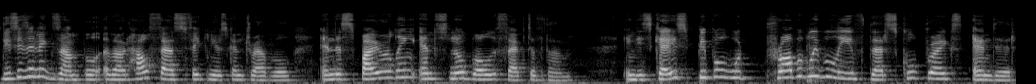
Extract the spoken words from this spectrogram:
This is an example about how fast fake news can travel and the spiraling and snowball effect of them. In this case, people would probably believe that school breaks ended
